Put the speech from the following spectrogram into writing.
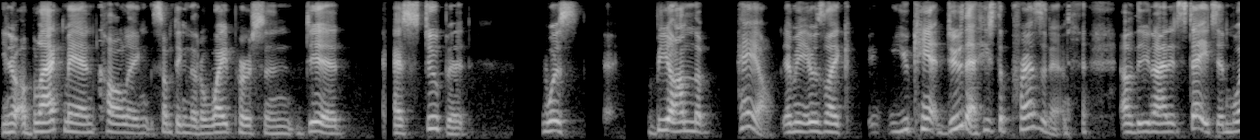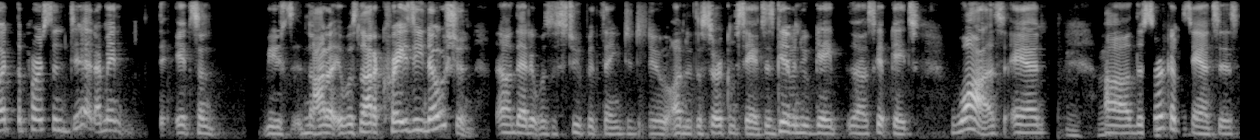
You know, a black man calling something that a white person did as stupid was beyond the pale. I mean, it was like you can't do that. He's the president of the United States, and what the person did. I mean, it's a it's not a, it was not a crazy notion uh, that it was a stupid thing to do under the circumstances, given who uh, Skip Gates was and mm-hmm. uh, the circumstances.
